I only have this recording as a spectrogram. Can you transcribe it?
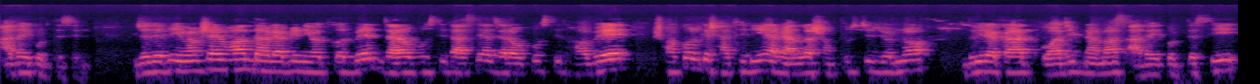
আদায় করতেছেন। যদি আপনি ইমাম সাহেব হন, তাহলে আপনি নিয়ত করবেন, যারা উপস্থিত আছে আর যারা উপস্থিত হবে, সকলকে সাথে নিয়ে আমি আল্লাহর সন্তুষ্টির জন্য দুই রাকাত ওয়াজিব নামাজ আদায় করতেছি।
